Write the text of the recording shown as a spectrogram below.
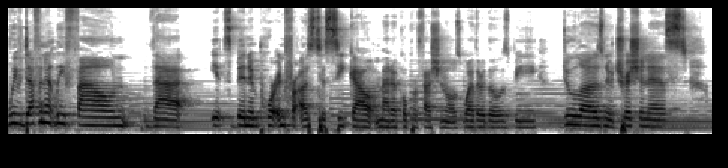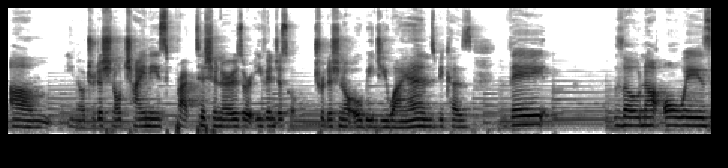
We've definitely found that it's been important for us to seek out medical professionals, whether those be doulas, nutritionists, um, you know, traditional Chinese practitioners, or even just traditional OBGYNs, because they, though not always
